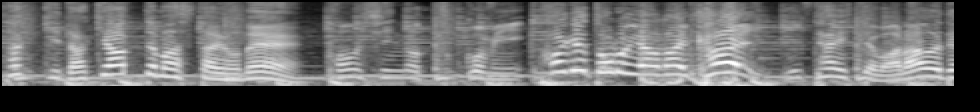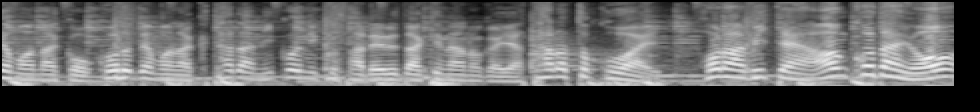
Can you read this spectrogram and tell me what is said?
さっき抱き合ってましたよね。渾身のツッコミ。ハゲとるやないかい。に対して笑うでもなく怒るでもなくただニコニコされるだけなのがやたらと怖い。ほら見てあんこだよ。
